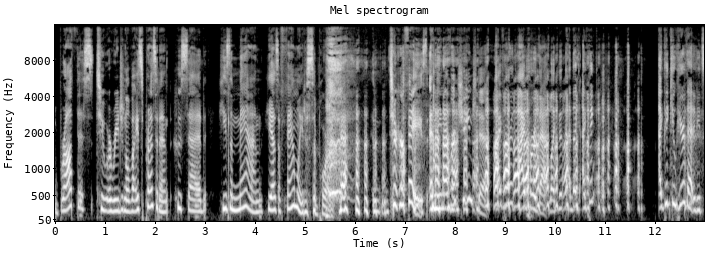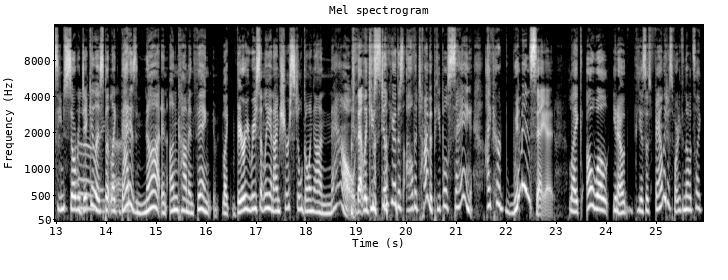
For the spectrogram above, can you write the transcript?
brought this to a regional vice president who said, He's a man. He has a family to support to her face. And they never changed it. I've heard I've heard that. Like, like I think I think you hear that and it seems so ridiculous, oh but like that is not an uncommon thing. Like very recently, and I'm sure still going on now. That like you still hear this all the time of people saying. I've heard women say it. Like, oh well, you know, he has his family to support, even though it's like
